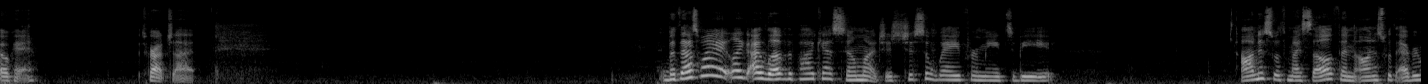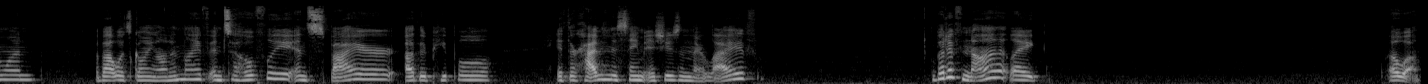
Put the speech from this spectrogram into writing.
Okay. Scratch that. But that's why like I love the podcast so much. It's just a way for me to be honest with myself and honest with everyone about what's going on in life and to hopefully inspire other people if they're having the same issues in their life. But if not, like, oh well.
